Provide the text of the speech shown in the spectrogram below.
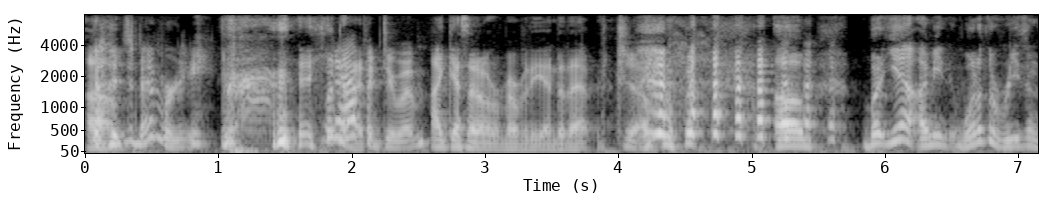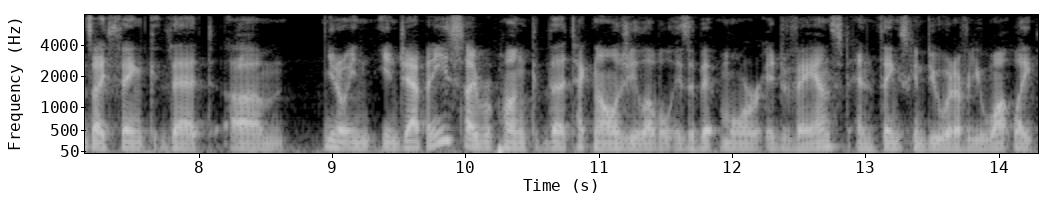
His memory. what What happened to him? I guess I don't remember the end of that show. um, but yeah, I mean, one of the reasons I think that um, you know, in, in Japanese cyberpunk, the technology level is a bit more advanced, and things can do whatever you want, like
